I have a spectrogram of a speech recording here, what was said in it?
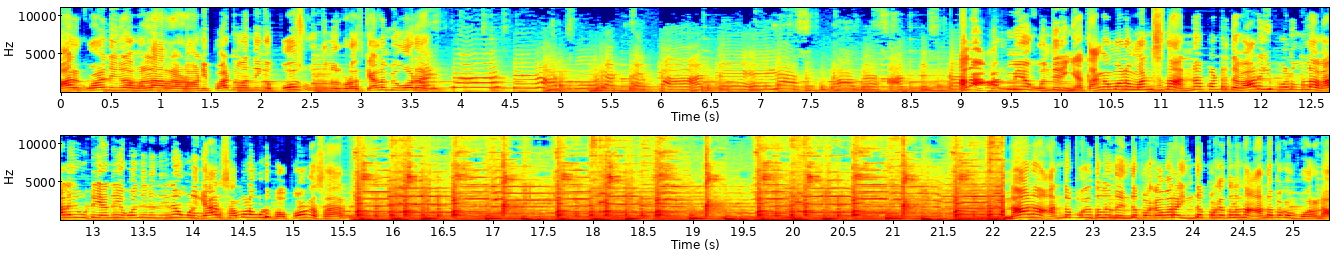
பாரு குழந்தைங்களா விளாடுற இடம் நீ பாட்டுன்னு வந்து இங்க போஸ் கொடுத்துன்னு கூடாது கிளம்பி ஓடு. ஆனா கொஞ்சிறீங்க தங்கமான மனசு தான் என்ன பண்ணுறது வேலைக்கு போகணும்ல. வேலையை விட்டு என்னைய கொஞ்சம் இருந்தீங்கன்னா உங்களுக்கு யார் சம்பளம் கொடுப்பா? போங்க சார். நானும் அந்த பக்கத்துல இருந்து இந்த பக்கம் வர இந்த பக்கத்துல இருந்து அந்த பக்கம் போறேன்டா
